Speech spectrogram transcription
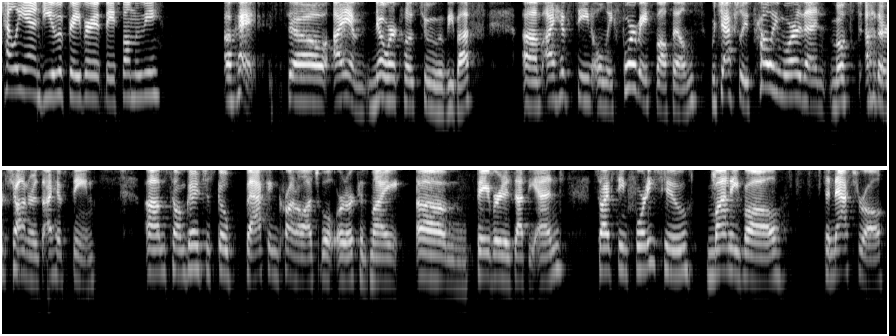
Kellyanne, do you have a favorite baseball movie? Okay, so I am nowhere close to a movie buff. Um, I have seen only four baseball films, which actually is probably more than most other genres I have seen. Um, so I'm going to just go back in chronological order because my um, favorite is at the end. So I've seen 42, Moneyball, The Natural,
